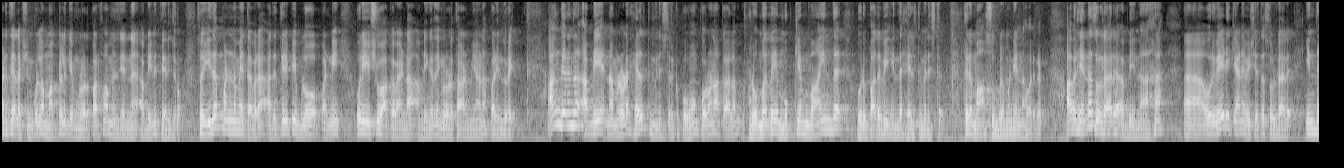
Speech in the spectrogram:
அடுத்த எலெக்ஷனுக்குள்ள மக்களுக்கு இவங்களோட பர்ஃபார்மன்ஸ் என்ன அப்படின்னு தெரிஞ்சிடும் ஸோ இதை பண்ணுமே தவிர அதை திருப்பி ப்ளோ அப் பண்ணி ஒரு இஷ்யூ ஆக்க வேண்டாம் அப்படிங்கிறது எங்களோட தாழ்மையான பரிந்துரை. அங்கேருந்து அப்படியே நம்மளோட ஹெல்த் மினிஸ்டருக்கு போவோம். கொரோனா காலம் ரொம்பவே முக்கியம் வாய்ந்த ஒரு பதவி இந்த ஹெல்த் மினிஸ்டர் திரு மா சுப்பிரமணியன் அவர்கள். அவர் என்ன சொல்கிறாரு அப்படின்னா ஒரு வேடிக்கையான விஷயத்த சொல்கிறாரு இந்த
